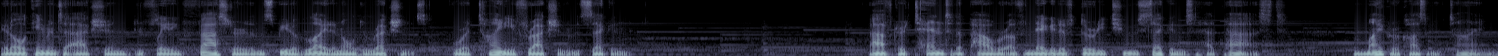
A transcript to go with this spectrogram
it all came into action, inflating faster than the speed of light in all directions for a tiny fraction of a second. After 10 to the power of negative 32 seconds had passed, a microcosm of time,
